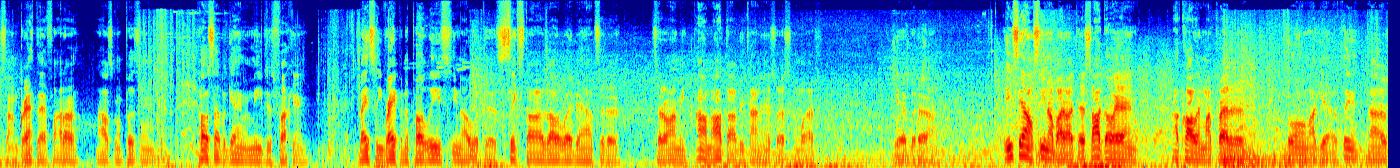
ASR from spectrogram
some Grand Theft Auto. I was gonna put some post up a game of me just fucking basically raping the police, you know, with the six stars all the way down to the to the army. I don't know. I thought it'd be kind of interesting to watch. Yeah, but um, you see, I don't see nobody right there, so I'll go ahead and I'll call in my predator Boom, I get, I think, no,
